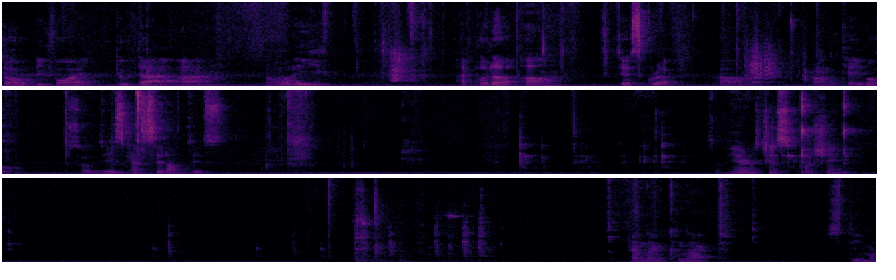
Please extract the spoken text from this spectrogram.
So before I do that, um, normally I put a um, this grip um, on the table, so this can sit on this. So here is just pushing. And then connect steamer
